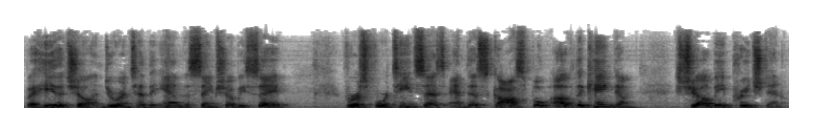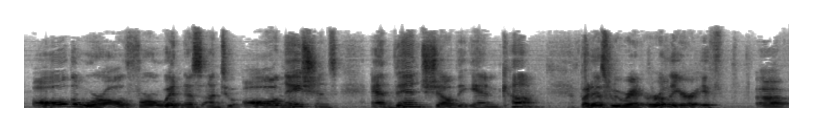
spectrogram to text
But he that shall endure unto the end, the same shall be saved. Verse 14 says, And this gospel of the kingdom shall be preached in all the world for a witness unto all nations, and then shall the end come. But as we read earlier, if uh,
